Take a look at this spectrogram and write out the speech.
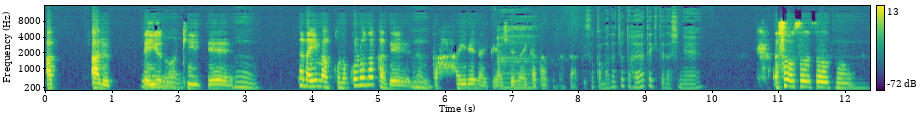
あるっていうのは聞いて、うん。ただ今このコロナ禍でうん。なんか入れないかやってないか、多分なんか。そっかまだちょっと流行ってきてたしね。あそうそうそうそう、うん。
